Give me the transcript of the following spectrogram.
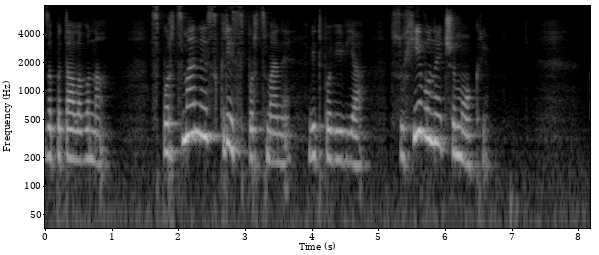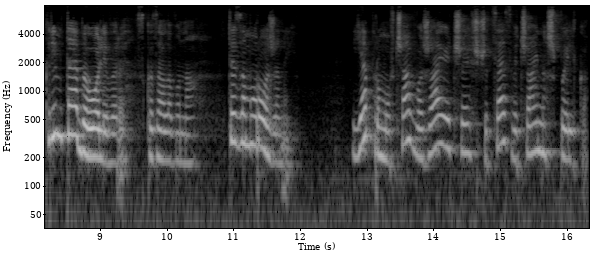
запитала вона. Спортсмени скрізь спортсмени, відповів я. Сухі вони чи мокрі? Крім тебе, Олівере, сказала вона, ти заморожений. Я промовчав, вважаючи, що це звичайна шпилька.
